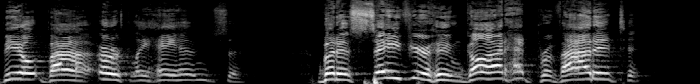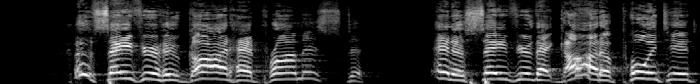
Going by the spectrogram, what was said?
built by earthly hands, but a Savior whom God had provided, a Savior who God had promised, and a Savior that God appointed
